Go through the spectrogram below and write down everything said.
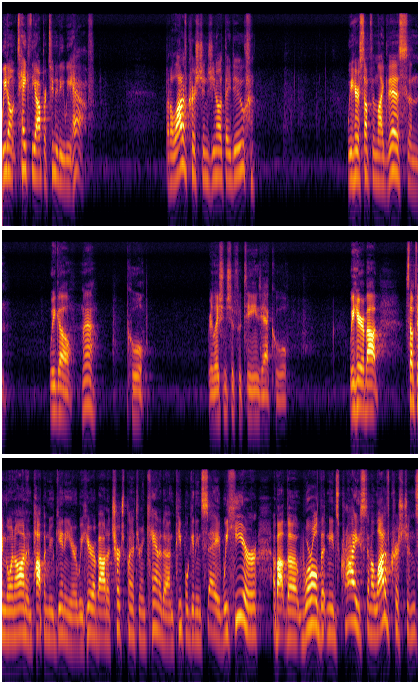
we don't take the opportunity we have. But a lot of Christians, you know what they do? we hear something like this and we go, eh, cool. Relationships with teens, yeah, cool. We hear about something going on in Papua New Guinea, or we hear about a church planter in Canada and people getting saved. We hear about the world that needs Christ, and a lot of Christians,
